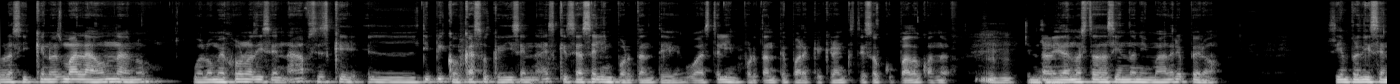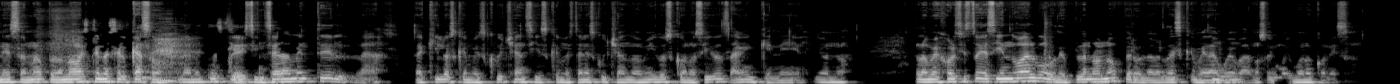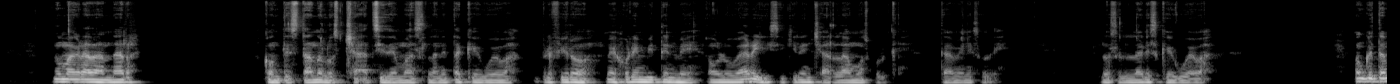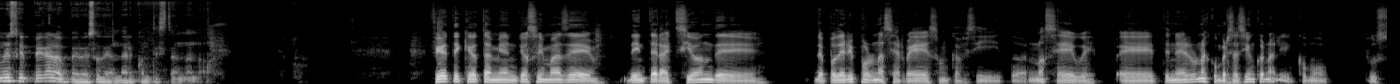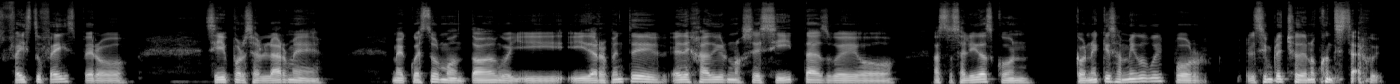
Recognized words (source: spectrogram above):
ahora sí que no es mala onda, ¿no? O a lo mejor nos dicen, ah, pues es que el típico caso que dicen, ah, es que se hace el importante o hazte el importante para que crean que estés ocupado cuando en realidad no estás haciendo ni madre, pero siempre dicen eso, ¿no? Pero no, este no es el caso. La neta es que sinceramente aquí los que me escuchan, si es que me están escuchando amigos conocidos, saben que en él, yo no. A lo mejor sí estoy haciendo algo de plano no, pero la verdad es que me da hueva, no soy muy bueno con eso. No me agrada andar contestando los chats y demás. La neta, qué hueva. Prefiero, mejor invítenme a un lugar y si quieren charlamos porque también eso de los celulares, qué hueva. Aunque también estoy pegado, pero eso de andar contestando no. Fíjate que yo también, yo soy más de, de interacción, de, de poder ir por una cerveza, un cafecito, no sé, güey. Eh, tener una conversación con alguien como, pues, face to face, pero sí, por celular me, me cuesta un montón, güey. Y, y de repente he dejado ir, no sé, citas, güey, o hasta salidas con, con X amigos, güey, por el simple hecho de no contestar, güey.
